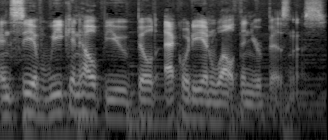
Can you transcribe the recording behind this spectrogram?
and see if we can help you build equity and wealth in your business.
